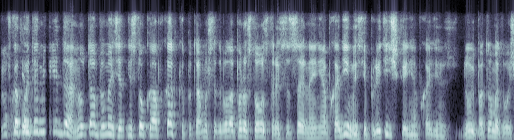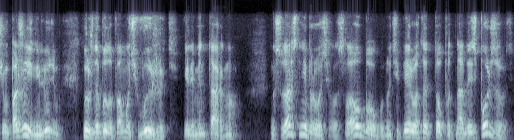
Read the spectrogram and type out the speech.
Ну, в какой-то мере, да. Ну, там, понимаете, это не столько обкатка, потому что это была просто острая социальная необходимость и политическая необходимость. Ну, и потом это, в общем, по жизни. Людям нужно было помочь выжить элементарно. Государство не бросило, слава богу. Но теперь вот этот опыт надо использовать.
